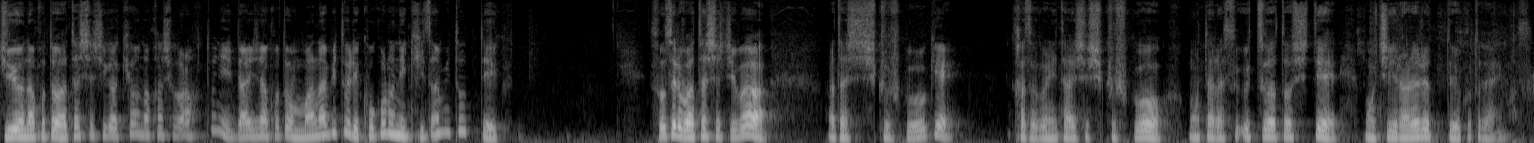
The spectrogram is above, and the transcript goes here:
重要なことは私たちが今日の箇所から本当に大事なことを学び取り心に刻み取っていく。そうすれば私たちは私祝福を受け家族に対して祝福をもたらす器として用いられるということであります。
